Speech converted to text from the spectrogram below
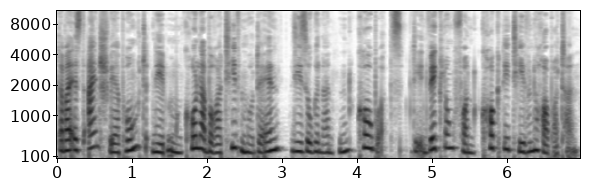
Dabei ist ein Schwerpunkt neben kollaborativen Modellen die sogenannten Cobots, die Entwicklung von kognitiven Robotern.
